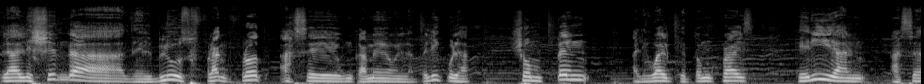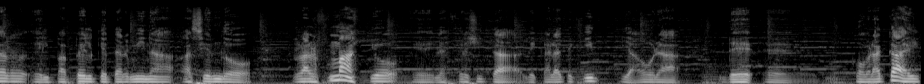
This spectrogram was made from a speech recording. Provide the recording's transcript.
La leyenda del blues, Frank Froth, hace un cameo en la película. John Penn, al igual que Tom Cruise, querían hacer el papel que termina haciendo Ralph Maggio, eh, la estrellita de Karate Kid y ahora de eh, Cobra Kai.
